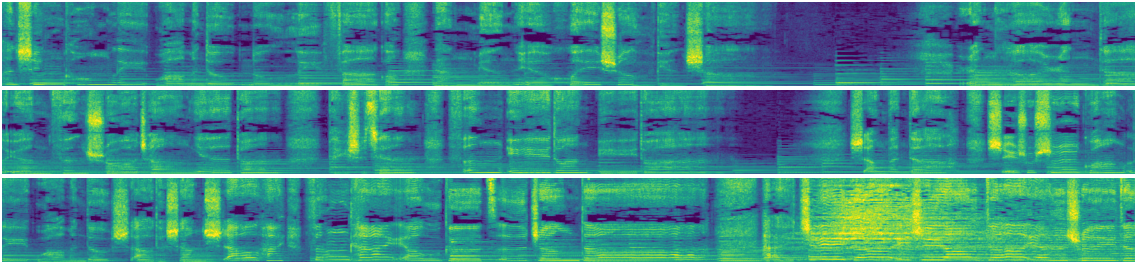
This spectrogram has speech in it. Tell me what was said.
看星空里，我们都努力发光，难免也会受点伤。人和人的缘分说长也短，被时间分一段一段。相伴的细数时光里，我们都笑得像小孩。分开要各自长大。记得一起熬的夜，吹的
